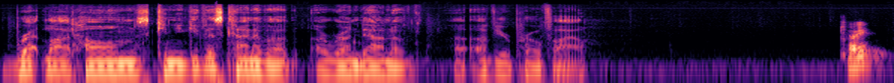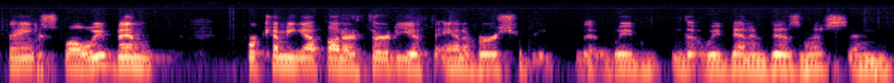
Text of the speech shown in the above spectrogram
Brett Lott Homes. Can you give us kind of a, a rundown of uh, of your profile? Okay, thanks. Well, we've been we're coming up on our 30th anniversary that we've that we've been in business, and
